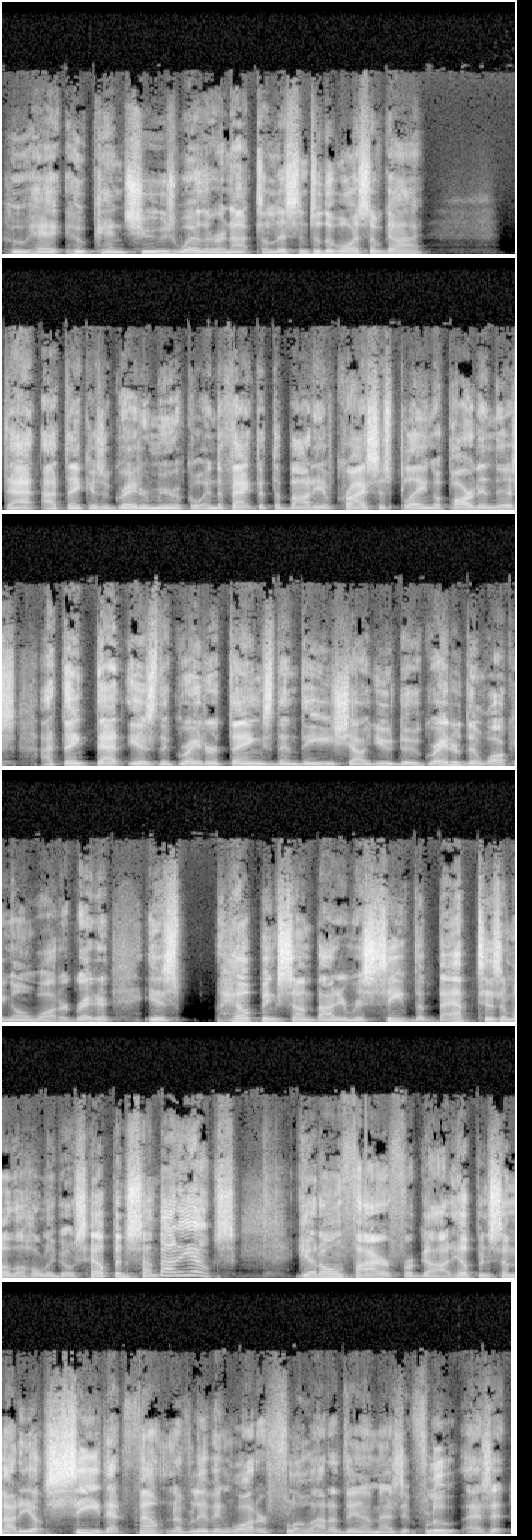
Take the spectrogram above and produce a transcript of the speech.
who ha- who can choose whether or not to listen to the voice of God, that I think is a greater miracle. And the fact that the body of Christ is playing a part in this, I think that is the greater things than these shall you do. Greater than walking on water. Greater is helping somebody receive the baptism of the Holy Ghost, helping somebody else get on fire for God, helping somebody else see that fountain of living water flow out of them as it flew, as it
